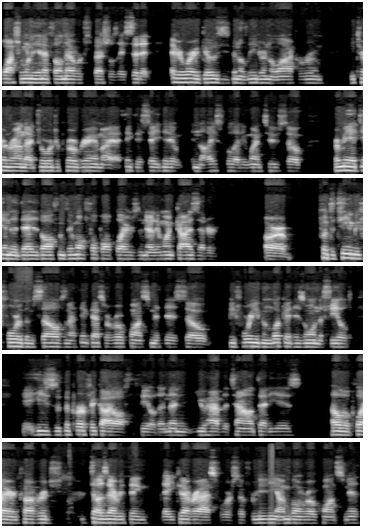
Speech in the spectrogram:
watching one of the NFL Network specials. They said it everywhere he goes, he's been a leader in the locker room. He turned around that Georgia program. I, I think they say he did it in the high school that he went to. So for me, at the end of the day, the Dolphins they want football players in there. They want guys that are are put the team before themselves, and I think that's what Roquan Smith is. So before you even look at his on the field, he's the perfect guy off the field. And then you have the talent that he is, hell of a player in coverage, does everything that you could ever ask for. So for me, I'm going Roquan Smith.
